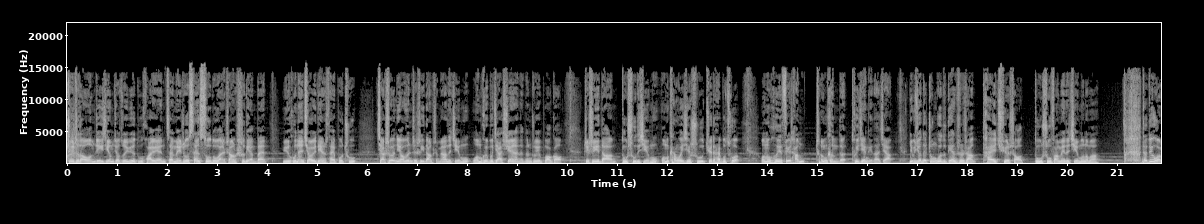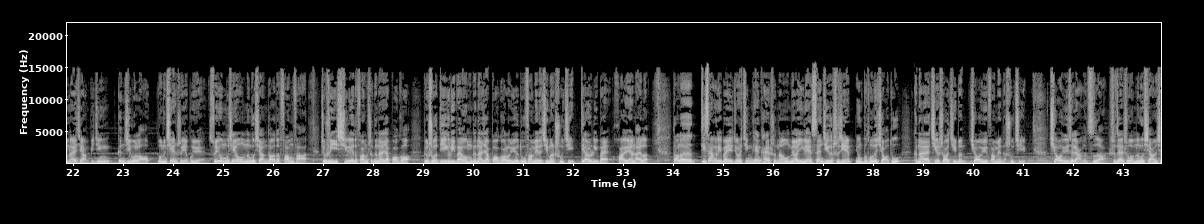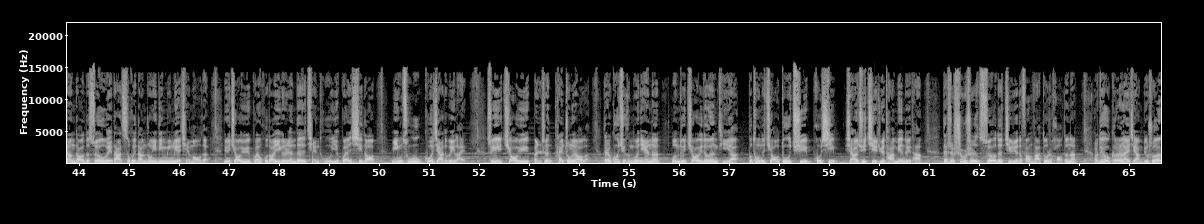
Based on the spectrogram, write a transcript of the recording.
各位知道，我们这个节目叫做《阅读花园》，在每周三四五的晚上十点半于湖南教育电视台播出。假设你要问这是一档什么样的节目，我们会不加渲染的跟诸位报告，这是一档读书的节目。我们看过一些书，觉得还不错，我们会非常诚恳的推荐给大家。你不觉得中国的电视上太缺少读书方面的节目了吗？但对我们来讲，毕竟根基不牢，我们见识也不远，所以目前我们能够想到的方法，就是以系列的方式跟大家报告。比如说，第一个礼拜我们跟大家报告了阅读方面的几本书籍；第二个礼拜花园来了；到了第三个礼拜，也就是今天开始呢，我们要一连三集的时间，用不同的角度跟大家介绍几本教育方面的书籍。教育这两个字啊，实在是我们能够想象到的所有伟大词汇当中一定名列前茅的，因为教育关乎到一个人的前途，也关系到民族国家的。未来，所以教育本身太重要了。但是过去很多年呢，我们对教育的问题啊，不同的角度去剖析，想要去解决它、面对它。但是是不是所有的解决的方法都是好的呢？而对我个人来讲，比如说，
